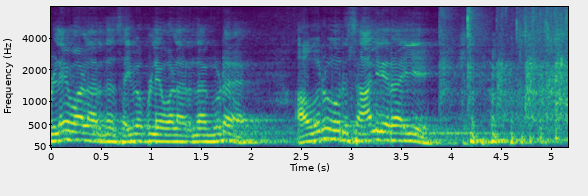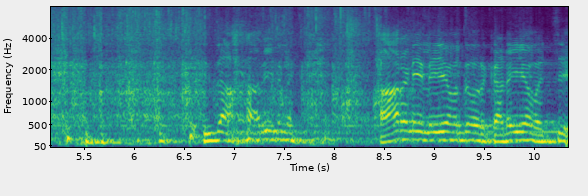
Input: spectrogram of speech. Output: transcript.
பிள்ளைவாளாக இருந்தால் சைவ பிள்ளைவாளாக இருந்தால் கூட அவரும் ஒரு சாலியராகி இந்த ஆரணியில் ஆரணியிலேயே வந்து ஒரு கடையை வச்சு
